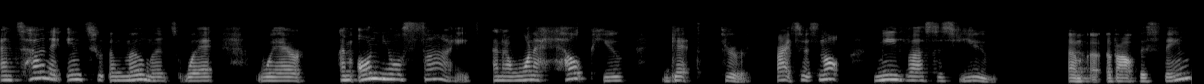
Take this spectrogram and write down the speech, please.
and turn it into a moment where where i'm on your side and i want to help you get through it right so it's not me versus you um, about this thing,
